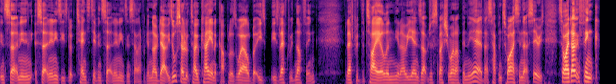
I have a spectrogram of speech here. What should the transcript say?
in certain in, certain innings, he's looked tentative in certain innings in South Africa, no doubt. He's also looked okay in a couple as well, but he's he's left with nothing, left with the tail, and you know he ends up just smashing one up in the air. That's happened twice in that series. So I don't think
